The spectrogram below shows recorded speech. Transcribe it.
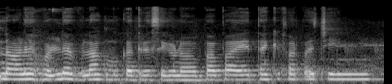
ನಾಳೆ ಒಳ್ಳೆ ವ್ಲಾಗ್ ಮುಖಾಂತರ ಸಿಗೋಣ. Bye thank you for watching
